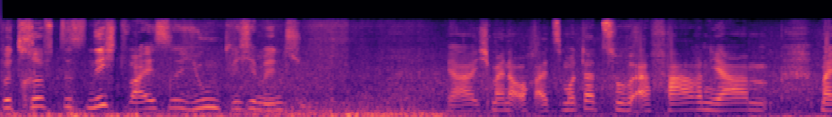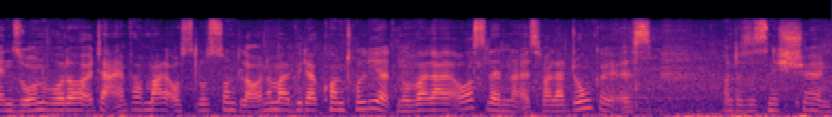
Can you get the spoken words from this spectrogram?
betrifft es nicht weiße jugendliche Menschen. Ja, ich meine auch als Mutter zu erfahren, ja, mein Sohn wurde heute einfach mal aus Lust und Laune mal wieder kontrolliert, nur weil er Ausländer ist, weil er dunkel ist. Und das ist nicht schön.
